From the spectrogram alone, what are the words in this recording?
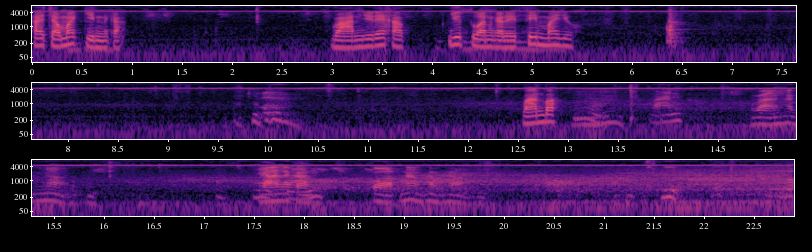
ถ้าจะมากินก็หวานอยู่ได้ครับอยุดส่วนก็ได้ซิมมาอยู่ หวานปะอืมหวานหวานครับพี่น้องหวานแล้วก็กรอบน้ำครับพี่น้องบ่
